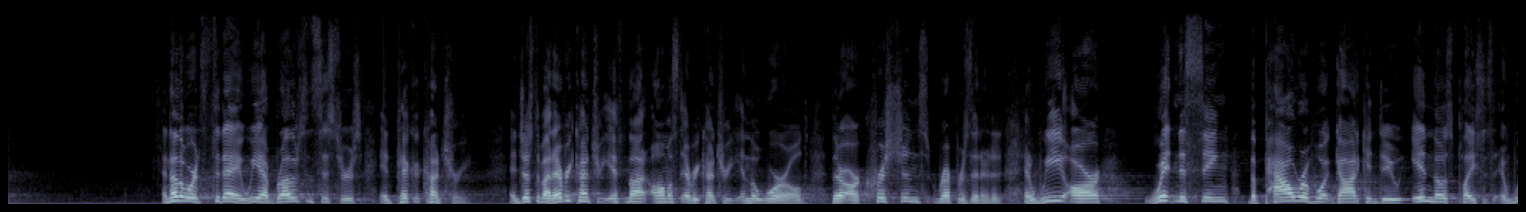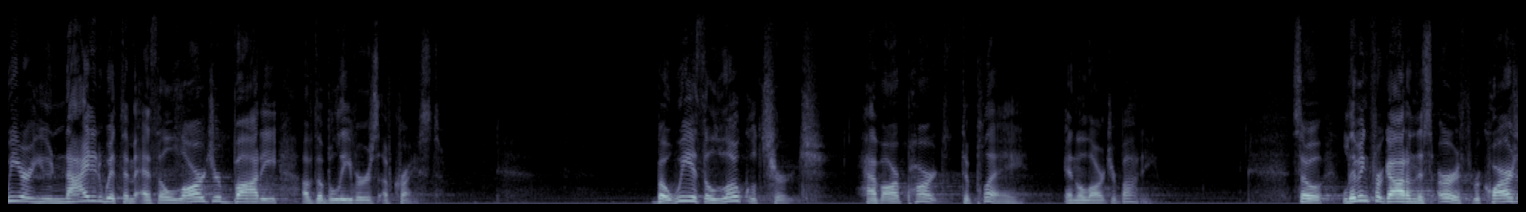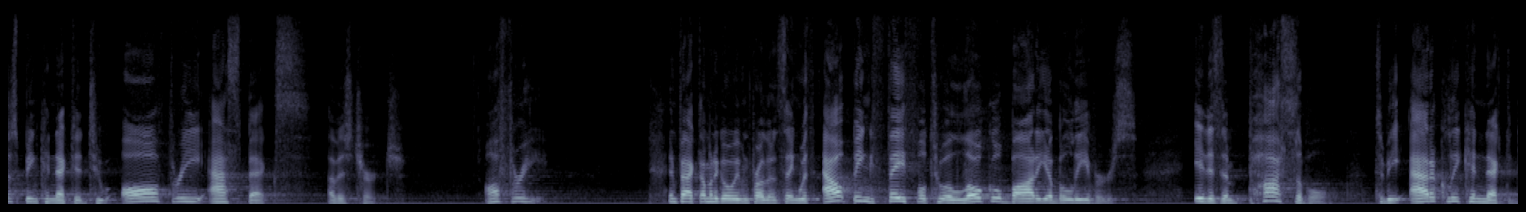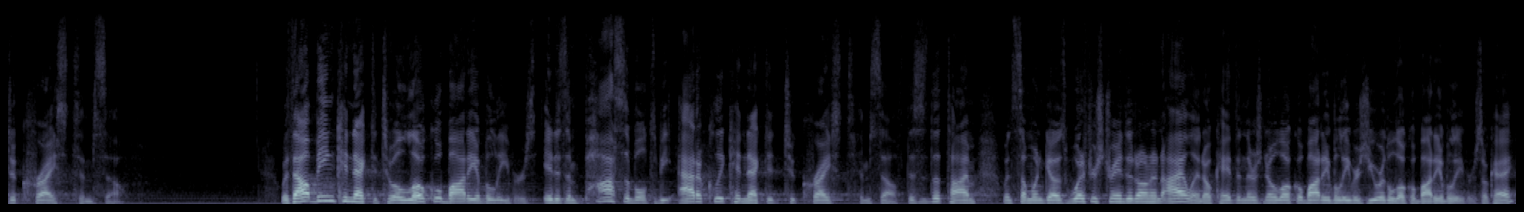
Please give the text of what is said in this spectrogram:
In other words, today we have brothers and sisters in pick a country in just about every country, if not almost every country in the world, there are Christians represented. And we are witnessing the power of what God can do in those places, and we are united with them as the larger body of the believers of Christ. But we, as the local church, have our part to play in the larger body. So, living for God on this earth requires us being connected to all three aspects of His church. All three. In fact, I'm going to go even further and saying, without being faithful to a local body of believers, it is impossible to be adequately connected to Christ Himself. Without being connected to a local body of believers, it is impossible to be adequately connected to Christ Himself. This is the time when someone goes, What if you're stranded on an island? Okay, then there's no local body of believers. You are the local body of believers, okay?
